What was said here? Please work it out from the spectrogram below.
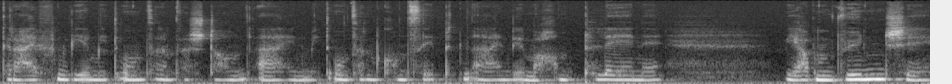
greifen wir mit unserem Verstand ein, mit unseren Konzepten ein. Wir machen Pläne, wir haben Wünsche,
